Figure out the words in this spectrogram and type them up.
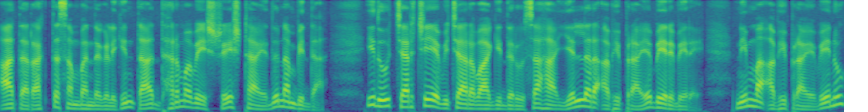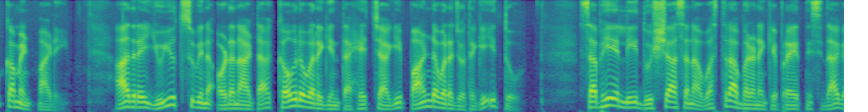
ಆತ ರಕ್ತ ಸಂಬಂಧಗಳಿಗಿಂತ ಧರ್ಮವೇ ಶ್ರೇಷ್ಠ ಎಂದು ನಂಬಿದ್ದ. ಇದು ಚರ್ಚೆಯ ವಿಚಾರವಾಗಿದ್ದರೂ ಸಹ ಎಲ್ಲರ ಅಭಿಪ್ರಾಯ ಬೇರೆ ಬೇರೆ. ನಿಮ್ಮ ಅಭಿಪ್ರಾಯವೇನೂ ಕಮೆಂಟ್ ಮಾಡಿ. ಆದರೆ ಯುಯುತ್ಸುವಿನ ಒಡನಾಟ ಕೌರವರಿಗಿಂತ ಹೆಚ್ಚಾಗಿ ಪಾಂಡವರ ಜೊತೆಗೆ ಇತ್ತು. ಸಭೆಯಲ್ಲಿ ದುಶ್ಯಾಸನ ವಸ್ತ್ರಾಭರಣಕ್ಕೆ ಪ್ರಯತ್ನಿಸಿದಾಗ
